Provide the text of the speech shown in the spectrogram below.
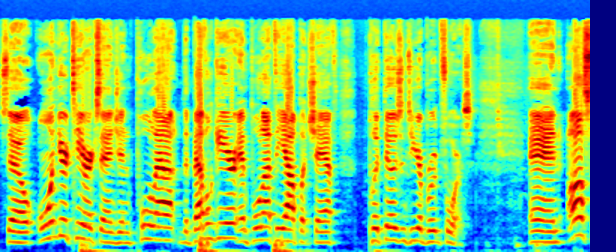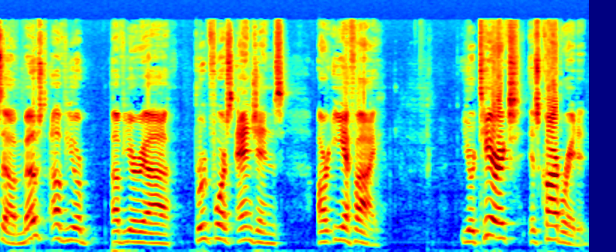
So on your Teryx engine, pull out the bevel gear and pull out the output shaft. Put those into your brute force. And also, most of your of your uh, brute force engines are EFI. Your Teryx is carbureted,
